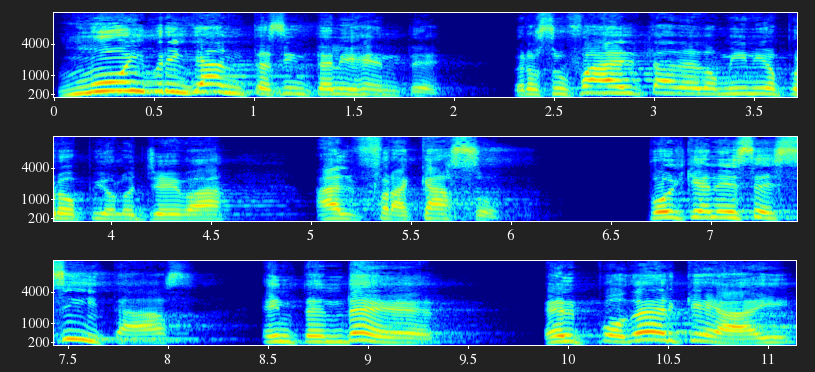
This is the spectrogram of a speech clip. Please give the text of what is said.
muy brillantes, inteligentes, pero su falta de dominio propio los lleva al fracaso. Porque necesitas entender el poder que hay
